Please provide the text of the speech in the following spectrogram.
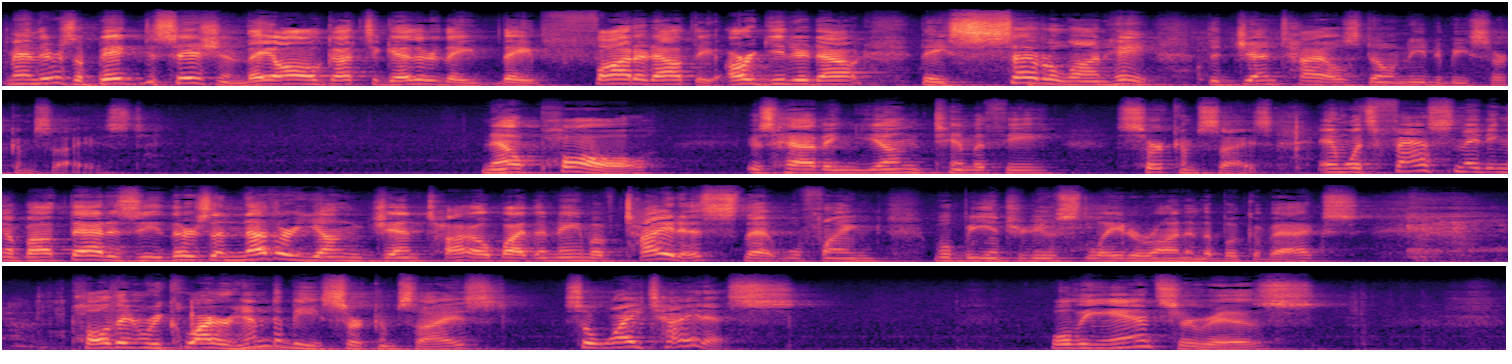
Man, there's a big decision. They all got together, they, they fought it out, they argued it out, they settled on hey, the Gentiles don't need to be circumcised. Now, Paul is having young Timothy circumcised. And what's fascinating about that is he, there's another young Gentile by the name of Titus that we'll find will be introduced later on in the book of Acts. Paul didn't require him to be circumcised, so why Titus? Well, the answer is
